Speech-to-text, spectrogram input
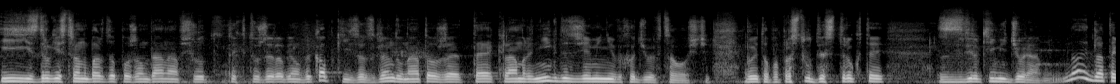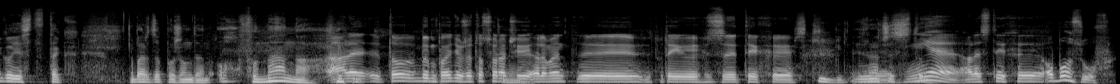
I z drugiej strony bardzo pożądana wśród tych, którzy robią wykopki, ze względu na to, że te klamry nigdy z ziemi nie wychodziły w całości. Były to po prostu destrukty z wielkimi dziurami. No i dlatego jest tak bardzo pożądany. O, fonana. Ale to bym powiedział, że to są raczej elementy y, tutaj z tych... y, Z kibli, znaczy z Nie, ale z tych y, obozów.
